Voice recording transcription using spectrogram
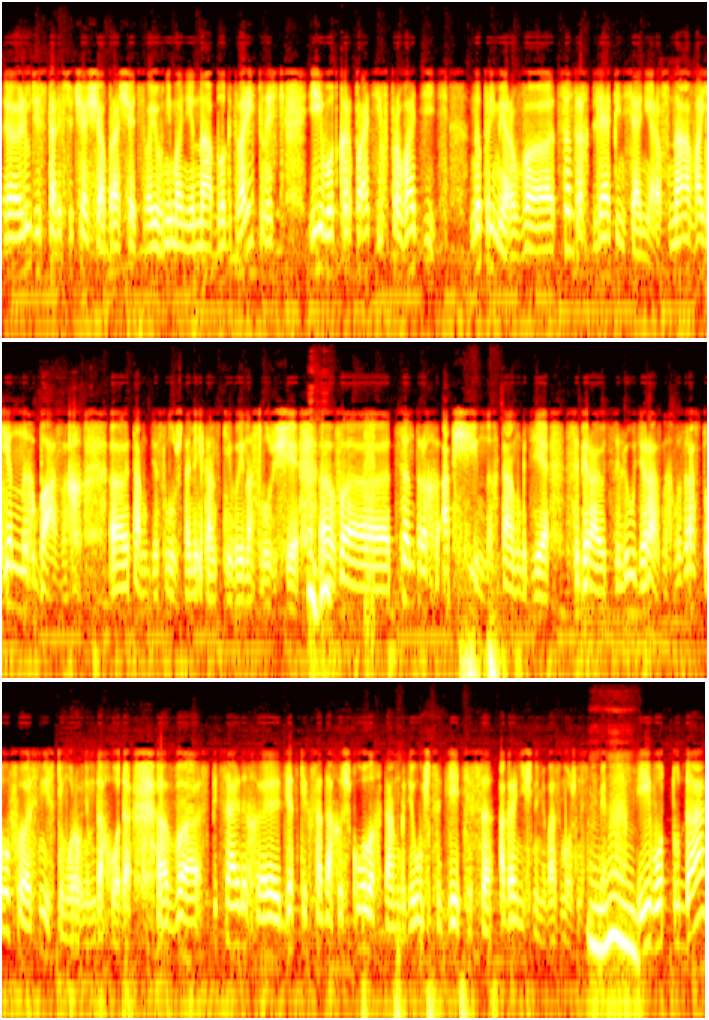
э, люди стали все чаще обращать свое внимание на благотворительность, и вот корпоратив проводить например, в центрах для пенсионеров, на военных базах, э, там, где служат американские военнослужащие, uh-huh. в центрах общинных, там, где собираются люди разных возрастов с низким уровнем дохода, в специальных детских садах и школах, там, где учатся дети с ограниченными возможностями. И вот туда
